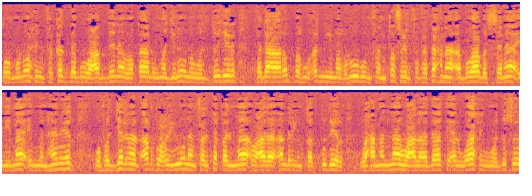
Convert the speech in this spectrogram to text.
قوم نوح فكذبوا عبدنا وقالوا مجنون وازدجر فدعا ربه أني مغلوب فانتصر ففتحنا أبواب السماء بماء منهمر وفجرنا الأرض عيونا فالتقى الماء على أمر قد قدر وحملناه على ذات ألواح ودسر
